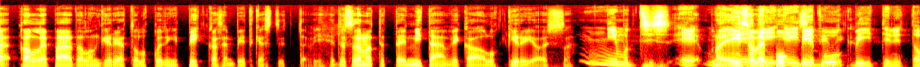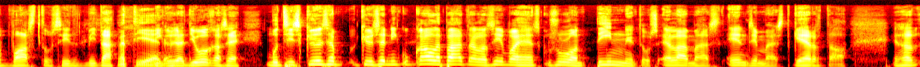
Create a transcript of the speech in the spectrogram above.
Pä- Kalle Päätalon kirjat ollut kuitenkin pikkasen pitkästyttäviä? Et jos sä sanot, että ei mitään vikaa ollut kirjoissa. Niin, mutta siis ei, No ei se ole ei, ei se BookBeatin vika. BookBeat nyt on vastuu siitä, että mitä Mä niin tiedän. kuin se julkaisee. Mutta siis kyllä se, kyllä se niin kuin Kalle Päätellä siinä vaiheessa, kun sulla on tinnitus elämästä ensimmäistä kertaa, ja sä oot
